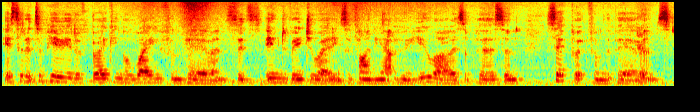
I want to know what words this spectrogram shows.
is that it's a period of breaking away from parents. It's individuating, so finding out who you are as a person separate from the parents.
